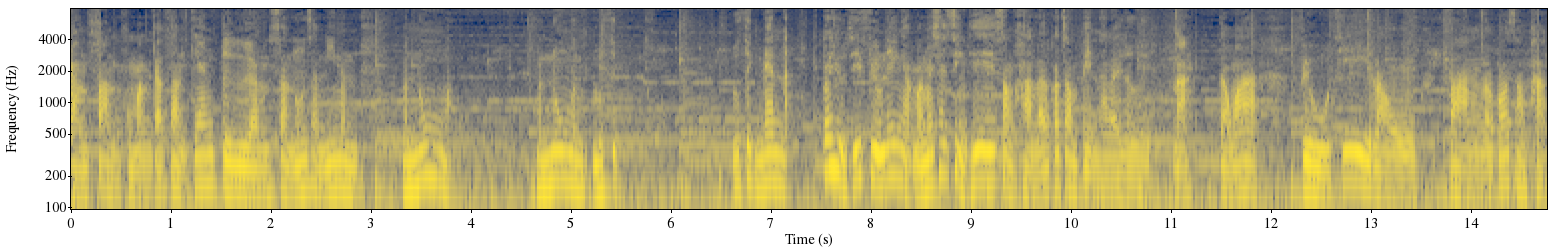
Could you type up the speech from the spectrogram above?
การสั่นของมันการสั่นแจ้งเตือน สั่นนู่นสั่นนี่มัน มันนุ่มอะ มันนุ่มมันรู้สึก รู้สึกแน่นอะ ก็อยู่ที่ฟีลลิ่งอะ มันไม่ใช่สิ่งที่สำคัญแล้วก็จำเป็นอะไรเลยนะ แต่ว่าฟิลที่เราฟังแล้วก็สัมผัส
